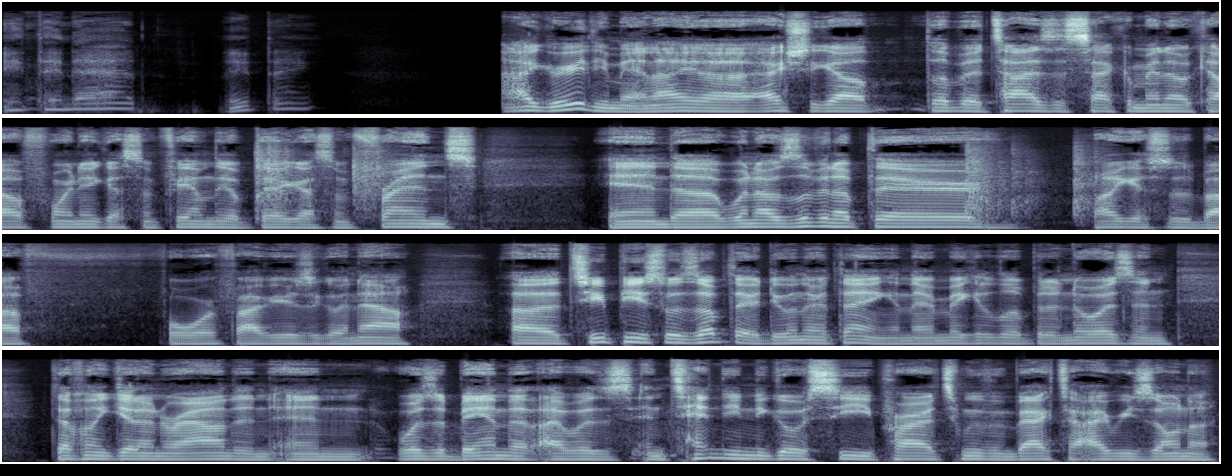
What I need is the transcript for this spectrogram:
Anything to add? Anything? I agree with you, man. I uh, actually got a little bit of ties to Sacramento, California. Got some family up there. Got some friends. And uh, when I was living up there, I guess it was about four or five years ago now. Uh, Two Piece was up there doing their thing, and they're making a little bit of noise and definitely getting around. And, and was a band that I was intending to go see prior to moving back to Arizona.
